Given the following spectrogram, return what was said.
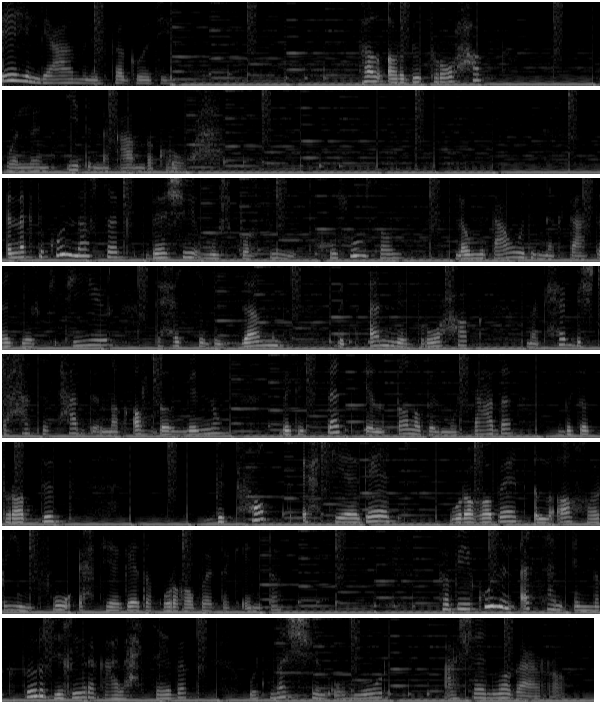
إيه اللي عامل الفجوة دي؟ هل أرضيت روحك ولا نسيت إنك عندك روح؟ إنك تكون نفسك ده شيء مش بسيط خصوصا لو متعود إنك تعتذر كتير تحس بالذنب بتأنب روحك ما تحبش تحسس حد إنك أفضل منه بتستثقل طلب المساعدة بتتردد بتحط احتياجات ورغبات الآخرين فوق احتياجاتك ورغباتك أنت. فبيكون الأسهل إنك ترضي غيرك على حسابك وتمشي الأمور عشان وجع الرأس.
